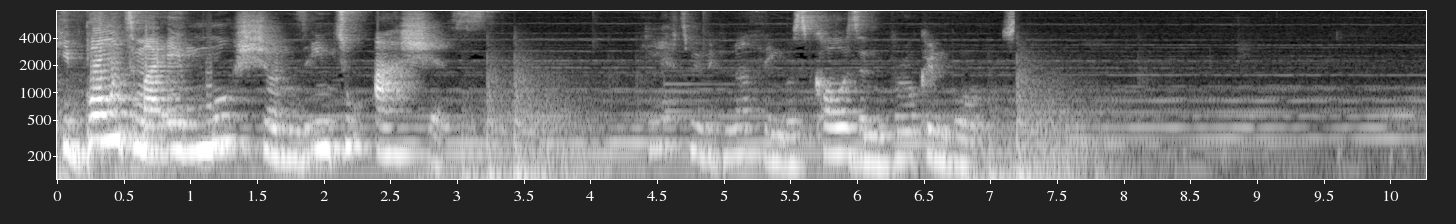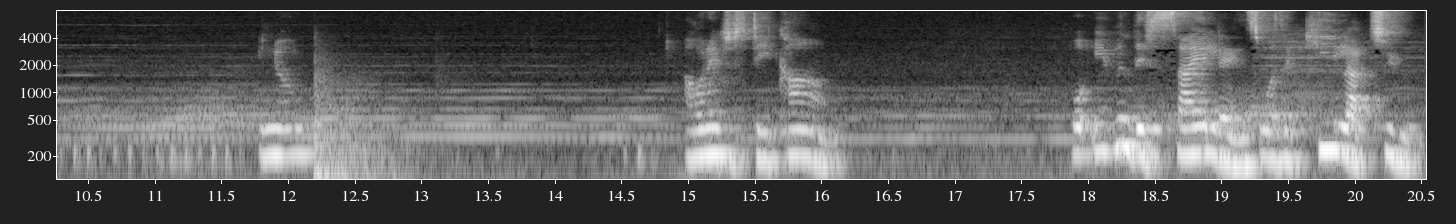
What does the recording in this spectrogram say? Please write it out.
He burnt my emotions into ashes. He left me with nothing but skulls and broken bones. You know, I wanted to stay calm. But even the silence was a killer too.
